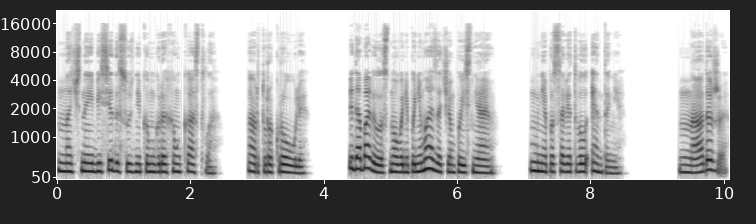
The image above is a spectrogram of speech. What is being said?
Ночные беседы с узником Грехом Кастла, Артура Кроули. И добавила, снова не понимая, зачем поясняю. Мне посоветовал Энтони. «Надо же!»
